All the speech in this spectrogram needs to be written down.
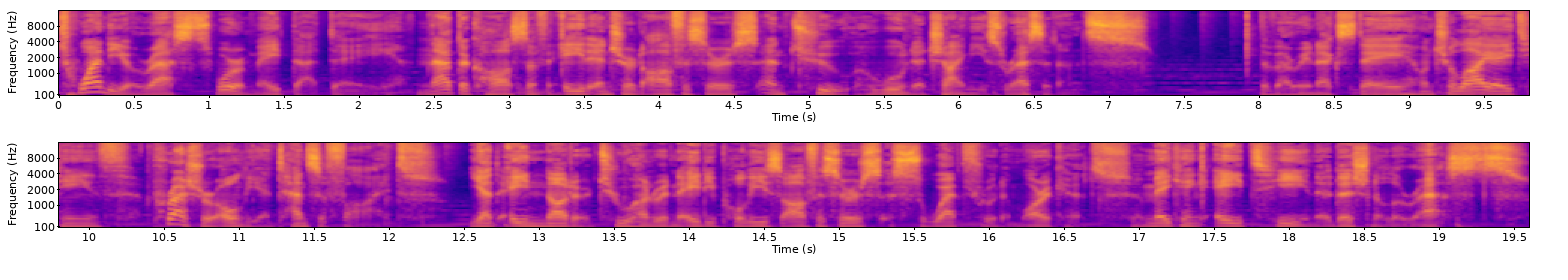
20 arrests were made that day, at the cost of 8 injured officers and 2 wounded Chinese residents. The very next day, on July 18th, pressure only intensified. Yet another 280 police officers swept through the market, making 18 additional arrests.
